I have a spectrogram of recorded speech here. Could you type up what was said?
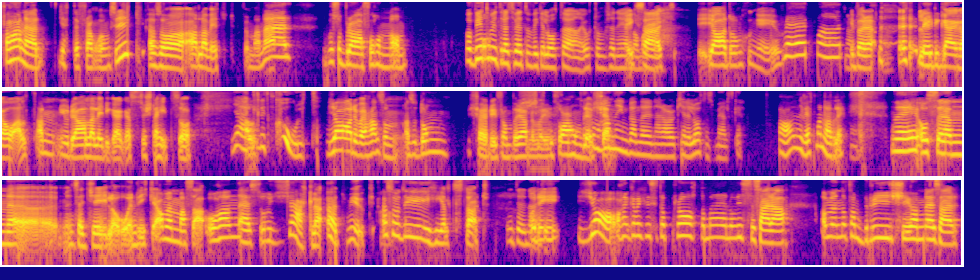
För han är jätteframgångsrik. Alltså alla vet vem han är. Det går så bra för honom. Och vet de inte det så vet de vilka låtar han har gjort. De känner igen dem. Exakt. Ja, de sjunger ju Red One i början. Lady Gaga och allt. Han gjorde ju alla Lady Gagas största hits. Och, Jäkligt coolt. ja, det var ju han som, alltså de körde ju från början. Det var ju så hon blev Tänk om känd. han är inblandad i den här R. Kelly-låten som jag älskar. Ja, det vet man aldrig. Nej, och sen så här J Lo och Enrique, ja men massa. Och han är så jäkla ödmjuk. Alltså det är helt stört. Inte det nice? Och det är, ja, och han kan verkligen sitta och prata med en och visa så här, ja men att han bryr sig och han är så här,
